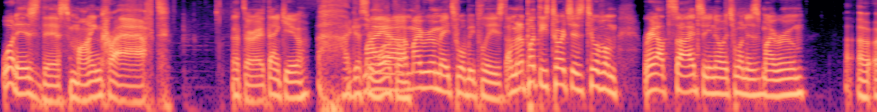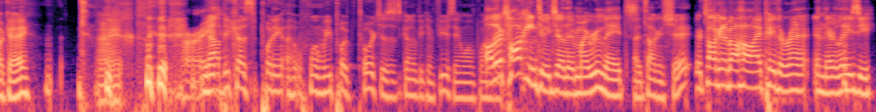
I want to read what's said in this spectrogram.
What is this Minecraft? That's all right. Thank you. I guess you're My uh, welcome. my roommates will be pleased. I'm gonna put these torches, two of them, right outside, so you know which one is my room. Oh, okay. All right. All right. Not because putting uh, when we put torches, it's gonna be confusing at one point. oh, they're talking to each other. My roommates. Are you talking shit? They're talking about how I pay the rent, and they're lazy.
